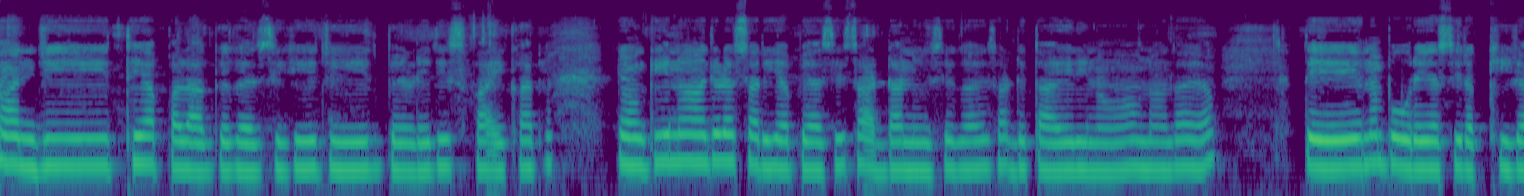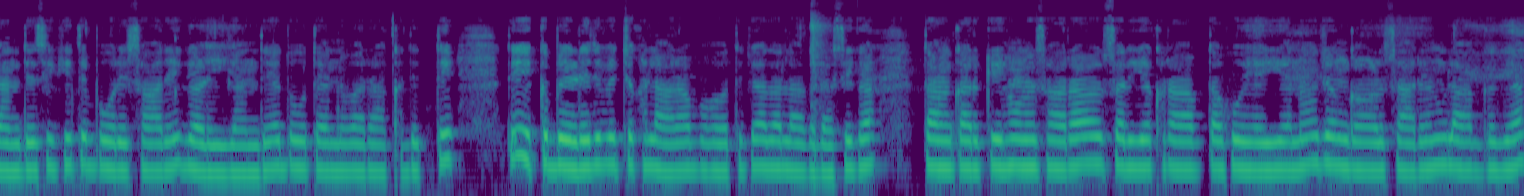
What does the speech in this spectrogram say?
ਹਾਂਜੀ, ਇੱਥੇ ਆਪਾਂ ਲੱਗ ਗਏ ਸੀਗੇ ਜੀ ਵਿਹੜੇ ਦੀ ਸਫ਼ਾਈ ਕਰਨ। ਕਿਉਂਕਿ ਨਾ ਜਿਹੜਾ ਸਰੀਆ ਪਿਆ ਸੀ, ਸਾਡਾ ਨਹੀਂ ਸੀਗਾ, ਇਹ ਸਾਡੇ ਤਾਏ ਦੀ ਨੌਂ ਉਹਨਾਂ ਦਾ ਆ। ਤੇ ਨਾ ਬੋਰੇ ਅਸੀਂ ਰੱਖੀ ਜਾਂਦੇ ਸੀਗੇ ਤੇ ਬੋਰੇ ਸਾਰੇ ਗਲੀ ਜਾਂਦੇ ਆ ਦੋ ਤਿੰਨ ਵਾਰ ਰੱਖ ਦਿੱਤੇ। ਤੇ ਇੱਕ ਵਿਹੜੇ ਦੇ ਵਿੱਚ ਖਲਾਰਾ ਬਹੁਤ ਜ਼ਿਆਦਾ ਲੱਗਦਾ ਸੀਗਾ। ਤਾਂ ਕਰਕੇ ਹੁਣ ਸਾਰਾ ਸਰੀਆ ਖਰਾਬ ਤਾਂ ਹੋਇਆ ਹੀ ਆ ਨਾ, ਜੰਗਾਲ ਸਾਰਿਆਂ ਨੂੰ ਲੱਗ ਗਿਆ।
